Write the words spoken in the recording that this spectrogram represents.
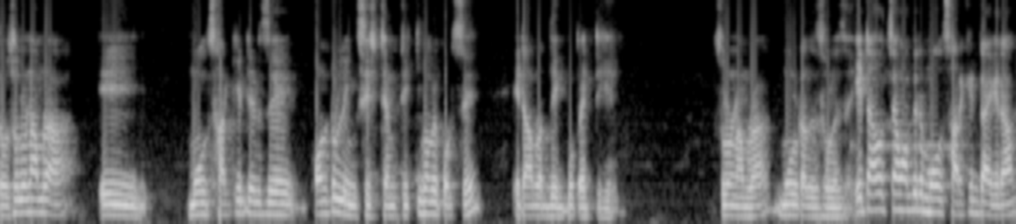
তো চলুন আমরা এই মূল সার্কিটের যে কন্ট্রোলিং সিস্টেমটি কীভাবে করছে, এটা আমরা দেখব প্র্যাকটিক্যালি চলুন আমরা মূল কাজে চলে যাই। এটা হচ্ছে আমাদের মূল সার্কিট ডায়াগ্রাম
